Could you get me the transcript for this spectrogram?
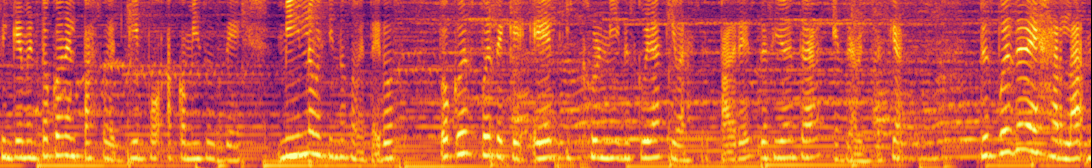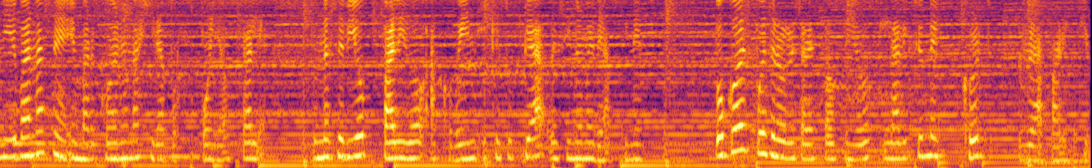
se incrementó con el paso del tiempo a comienzos de 1992. Poco después de que él y Courtney descubrieran que iban a ser padres, decidió entrar en rehabilitación. Después de dejarla, Nirvana se embarcó en una gira por Japón y Australia, donde se vio pálido a Cobain y que sufría de síndrome de abstinencia. Poco después de regresar a Estados Unidos, la adicción de Kurt reapareció.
